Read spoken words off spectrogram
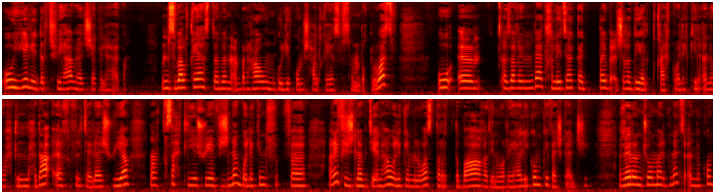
وهي اللي درت فيها بهذا الشكل هذا. بالنسبة للقياس دابا نعبرها ونقول لكم شحال القياس في صندوق الوصف. و صافي من بعد خليتها كطيب عشرة ديال الدقائق ولكن أنا واحد اللحظة غفلت عليها شوية. نقصحت ليا شوية في الجناب ولكن في غير في الجناب ديالها ولكن من الوسط رطبه غادي نوريها لكم كيفاش كتجي. غير نتوما البنات أنكم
